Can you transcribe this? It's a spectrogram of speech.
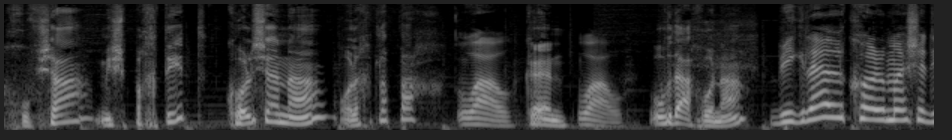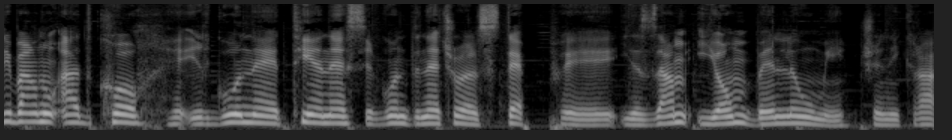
חופשה משפחתית כל שנה הולכת לפח. וואו, כן. וואו. עובדה אחרונה, בגלל כל מה שדיברנו עד כה, ארגון אה, TNS, ארגון The Natural Step, אה, יזם יום בינלאומי שנקרא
